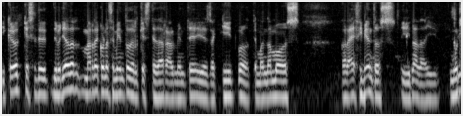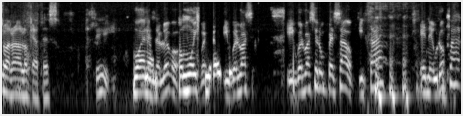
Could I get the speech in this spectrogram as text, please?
y creo que se debería dar más reconocimiento del que se te da realmente y desde aquí bueno, te mandamos agradecimientos y nada, y mucho valor a lo que haces. Sí, bueno, desde luego. Y, vuelvo a, y vuelvo a ser un pesado. Quizá en Europa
